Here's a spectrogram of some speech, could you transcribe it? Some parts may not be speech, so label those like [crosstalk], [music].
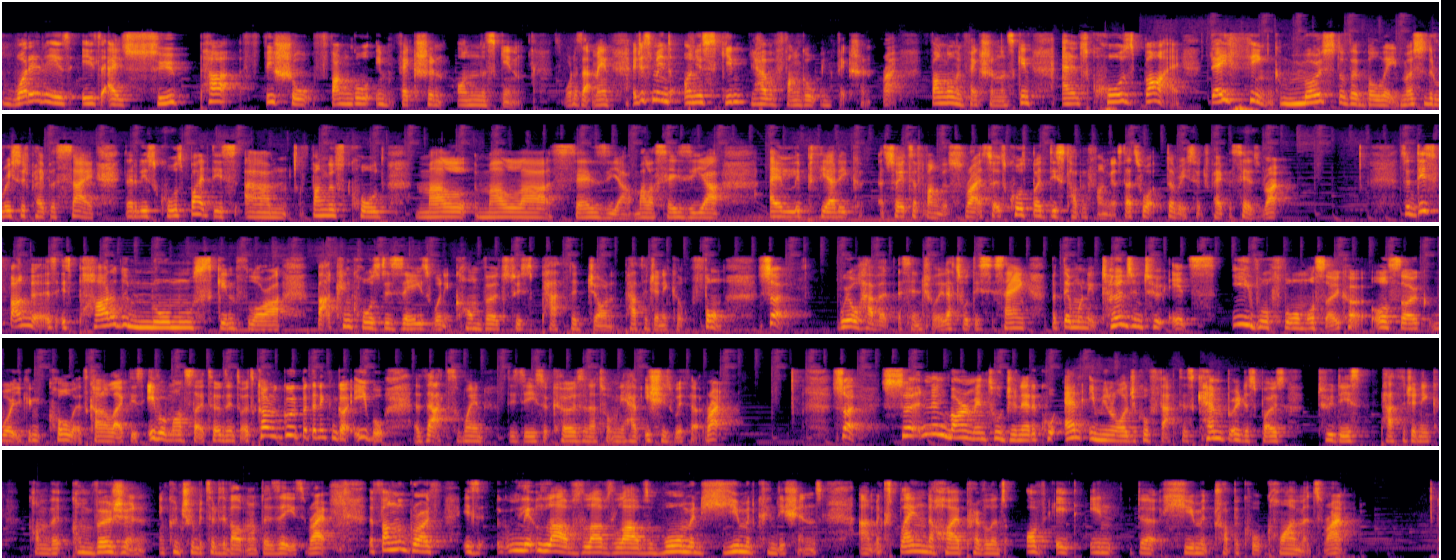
what it is is a superficial fungal infection on the skin. What does that mean? It just means on your skin you have a fungal infection, right? Fungal infection on skin, and it's caused by, they think, most of them believe, most of the research papers say that it is caused by this um, fungus called mal- Malassezia, Malassezia elliptiatic. So it's a fungus, right? So it's caused by this type of fungus. That's what the research paper says, right? So this fungus is part of the normal skin flora, but can cause disease when it converts to its pathogen, pathogenic form. So we all have it essentially. That's what this is saying. But then when it turns into its evil form, also, also what you can call it, it's kind of like this evil monster. It turns into it's kind of good, but then it can go evil. That's when disease occurs, and that's when we have issues with it, right? So, certain environmental, genetical, and immunological factors can predispose to this pathogenic conver- conversion and contribute to the development of disease, right? The fungal growth is loves, loves, loves warm and humid conditions, um, explaining the high prevalence of it in the humid tropical climates, right?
